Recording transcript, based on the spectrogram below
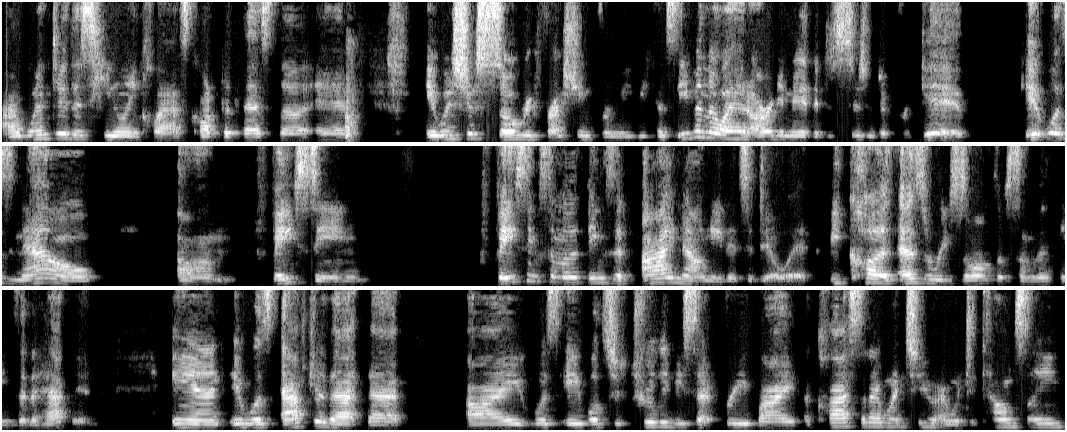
I went through this healing class called Bethesda, and it was just so refreshing for me because even though I had already made the decision to forgive, it was now um, facing facing some of the things that I now needed to deal with because as a result of some of the things that had happened. And it was after that that I was able to truly be set free by a class that I went to. I went to counseling,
